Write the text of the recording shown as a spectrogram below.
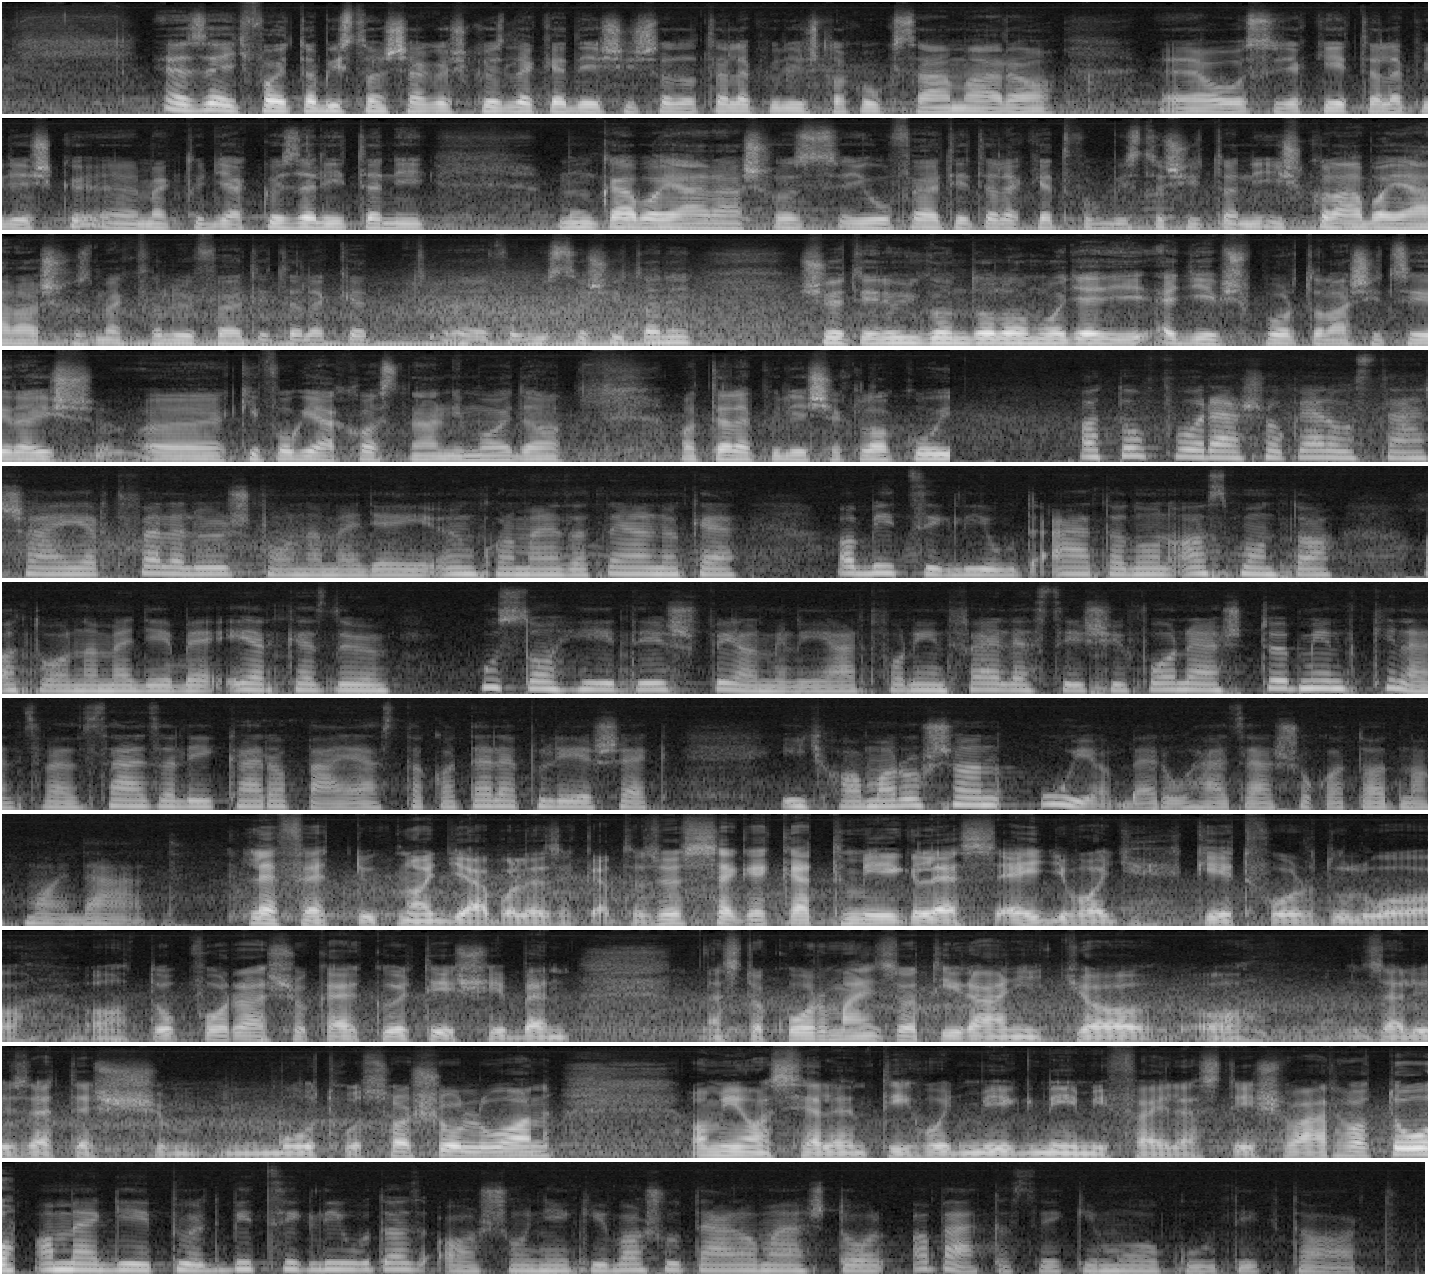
Ez egyfajta biztonságos közlekedés is ad a település lakók számára, eh, ahhoz, hogy a két település eh, meg tudják közelíteni, munkába járáshoz jó feltételeket fog biztosítani, iskolába járáshoz megfelelő feltételeket eh, fog biztosítani. Sőt, én úgy gondolom, hogy egy, egyéb sportolási célra is eh, ki fogják használni majd a, a települések lakói. A top források elosztásáért felelős Tolna megyei önkormányzat elnöke a bicikliút átadón azt mondta, a Tolna megyébe érkező 27,5 milliárd forint fejlesztési forrás több mint 90%-ára pályáztak a települések, így hamarosan újabb beruházásokat adnak majd át. Lefettük nagyjából ezeket az összegeket, még lesz egy vagy két forduló a, a top források elköltésében. Ezt a kormányzat irányítja a az előzetes módhoz hasonlóan, ami azt jelenti, hogy még némi fejlesztés várható. A megépült bicikliút az Alsónyéki vasútállomástól a Bátaszéki Molkútig tart.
